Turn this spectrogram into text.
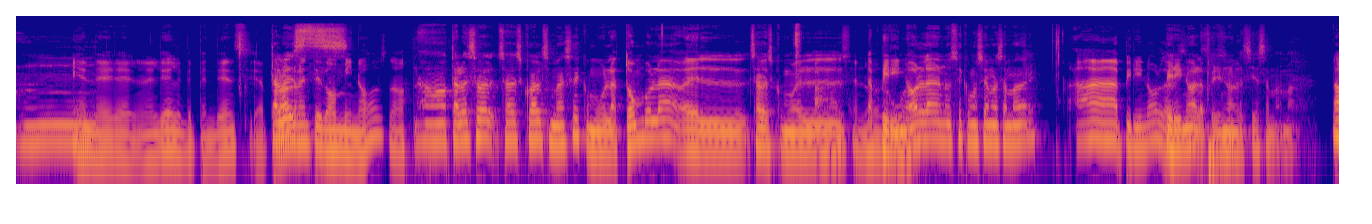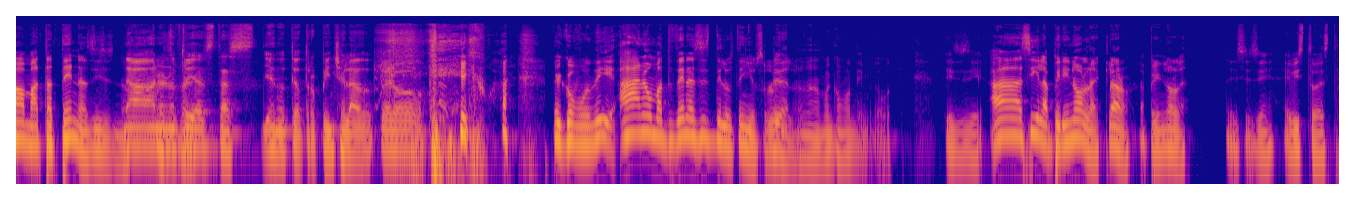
Mm, en, el, en el Día de la Independencia. Tal Probablemente vez- dominós, ¿no? No, tal vez sabes cuál se me hace como la tómbola, el, sabes, como el Ah, no la pirinola, no sé cómo se llama esa madre. Ah, pirinola. pirinola, sí, pirinola, sí. sí, esa mamá. No, matatenas, dices, ¿no? No, no, no, tú ya estás yéndote a otro pinche lado, pero me confundí. Ah, no, matatenas es de los niños, olvídalo. No, no, me confundí, me confundí. Sí, sí, sí. Ah, sí, la pirinola, claro, la pirinola. Sí, sí, sí, he visto este.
